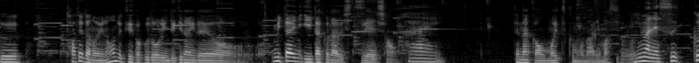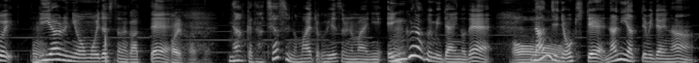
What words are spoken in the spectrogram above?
立てたのになんで計画通りにできないんだよ。みたいに言いたくなるシチュエーション。っはい。てなんか思いつくものあります？はい今ねすっごいうんリアルに思い出したのがあって、はいはいなんか夏休みの前とか冬休みの前に円グラフみたいので、あー。何時に起きて何やってみたいな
